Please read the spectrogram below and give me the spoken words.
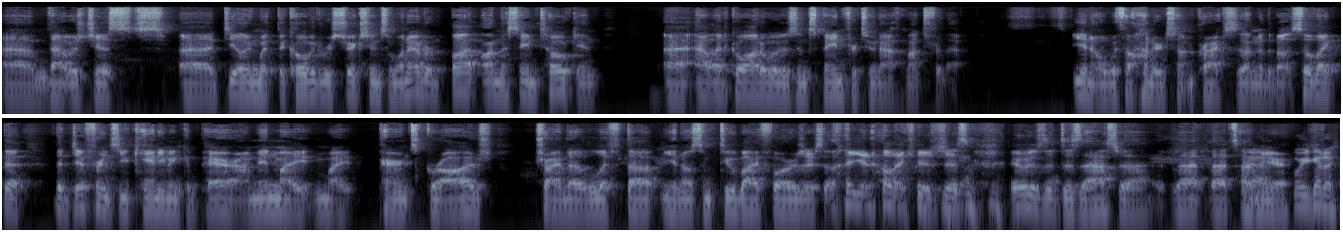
um, that was just uh, dealing with the COVID restrictions and whatever. But on the same token, uh, Atletico Ottawa was in Spain for two and a half months for that. You know, with a hundred something practices under the belt. So like the the difference you can't even compare. I'm in my my parents' garage trying to lift up, you know, some two by fours or something. You know, like it was just it was a disaster that that, that time yeah. of year. Well, you gotta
